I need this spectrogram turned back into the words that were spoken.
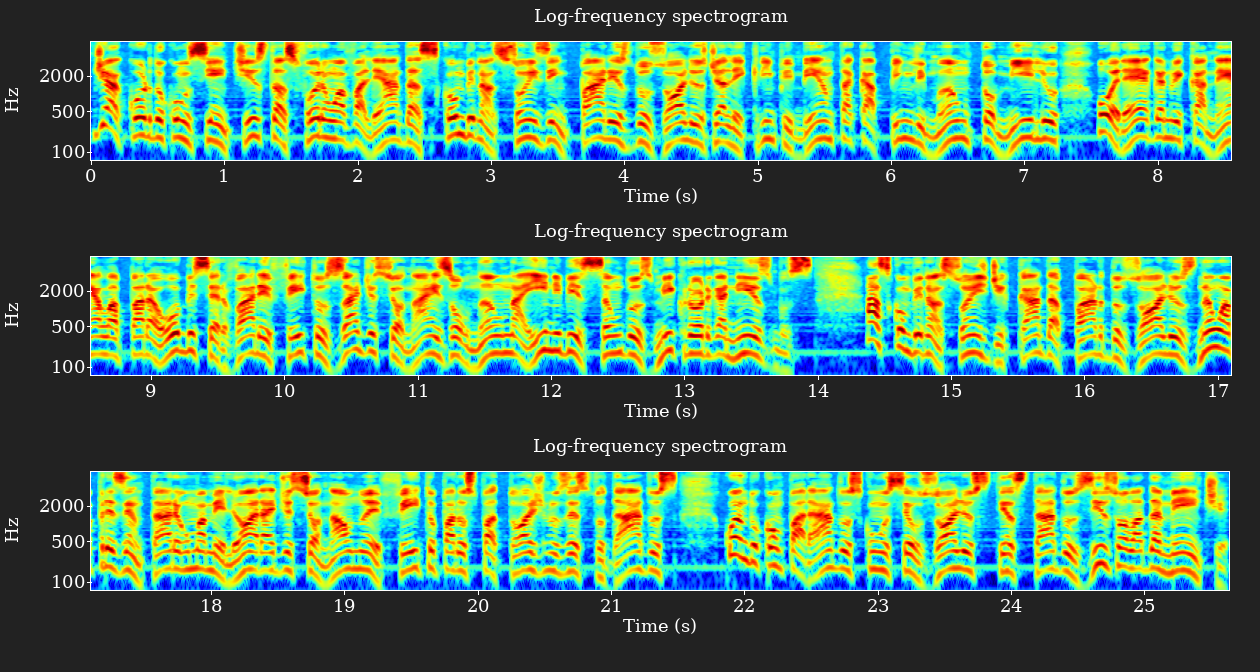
De acordo com os cientistas, foram avaliadas combinações em pares dos óleos de alecrim-pimenta, capim-limão, tomilho, orégano e canela para observar efeitos adicionais ou não na inibição dos microorganismos. As combinações de cada par dos óleos não apresentaram uma melhora adicional no efeito para os patógenos patógenos estudados quando comparados com os seus óleos testados isoladamente,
